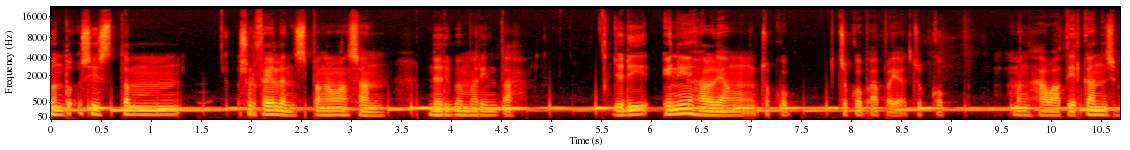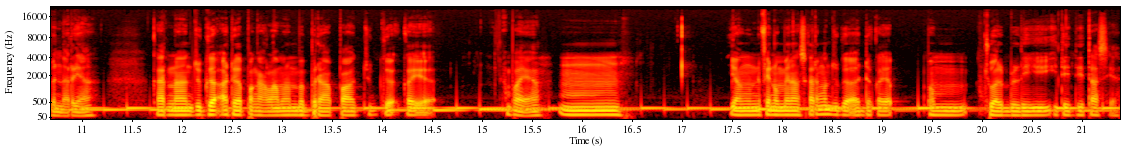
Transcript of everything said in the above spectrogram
untuk sistem surveillance pengawasan dari pemerintah. Jadi ini hal yang cukup cukup apa ya cukup mengkhawatirkan sebenarnya. Karena juga ada pengalaman beberapa juga kayak apa ya hmm, yang fenomena sekarang kan juga ada kayak jual beli identitas ya.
